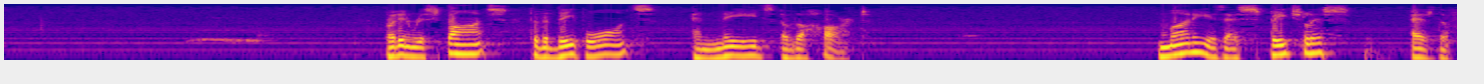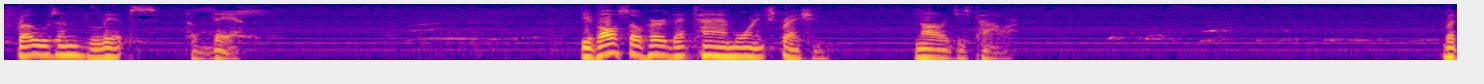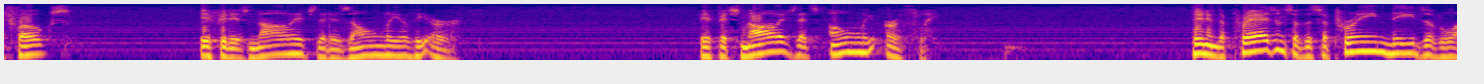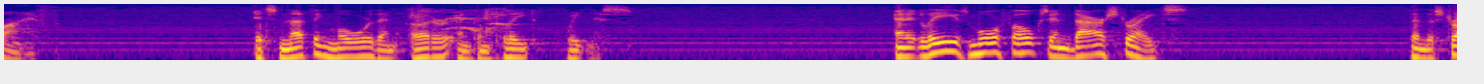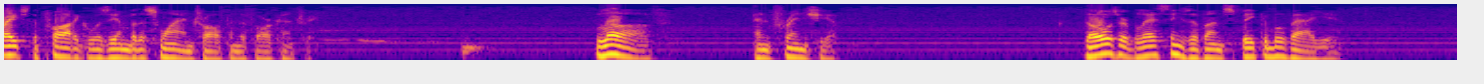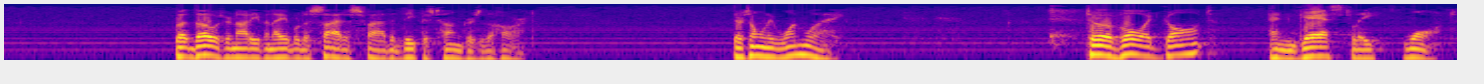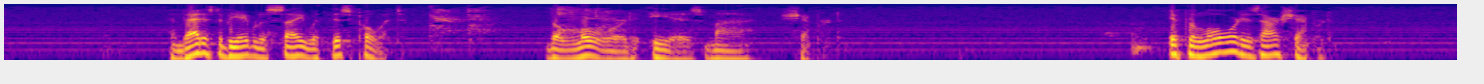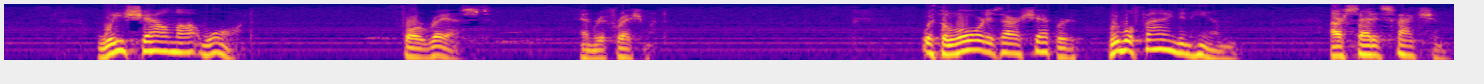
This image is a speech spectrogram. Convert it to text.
But in response to the deep wants and needs of the heart, money is as speechless as the frozen lips of death. You've also heard that time worn expression knowledge is power. But, folks, if it is knowledge that is only of the earth, if it's knowledge that's only earthly, then in the presence of the supreme needs of life, it's nothing more than utter and complete weakness. And it leaves more folks in dire straits than the straits the prodigal was in by the swine trough in the far country. Love and friendship. Those are blessings of unspeakable value. But those are not even able to satisfy the deepest hungers of the heart. There's only one way to avoid gaunt and ghastly want. And that is to be able to say with this poet, The Lord is my shepherd. If the Lord is our shepherd, we shall not want for rest and refreshment. With the Lord as our shepherd, we will find in Him our satisfaction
